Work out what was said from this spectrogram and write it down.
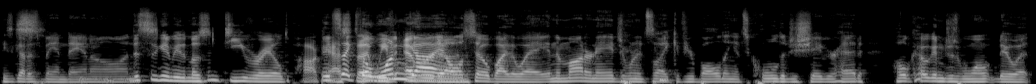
he's got his bandana on. This is going to be the most derailed podcast. it's like the we've one guy. done. Also, by the way, in the modern age, when it's like if you're balding, it's cool to just shave your head. Hulk Hogan just won't do it.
